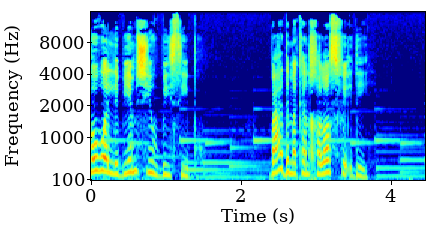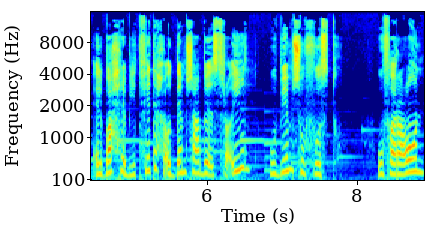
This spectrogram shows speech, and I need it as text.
هو اللي بيمشي وبيسيبه. بعد ما كان خلاص في إيديه البحر بيتفتح قدام شعب إسرائيل وبيمشوا في وسطه وفرعون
